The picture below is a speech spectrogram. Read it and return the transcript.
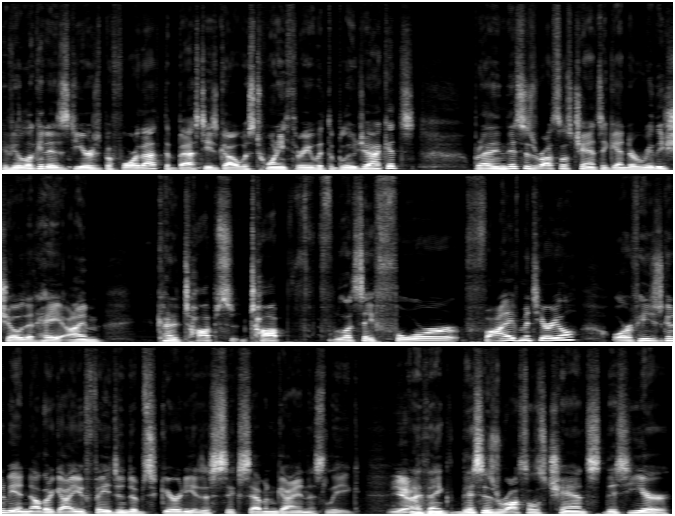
If you look at his years before that, the best he's got was 23 with the Blue Jackets. But I think this is Russell's chance again to really show that hey, I'm kind of top top let's say 4 5 material or if he's going to be another guy who fades into obscurity as a 6-7 guy in this league. Yeah. And I think this is Russell's chance this year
